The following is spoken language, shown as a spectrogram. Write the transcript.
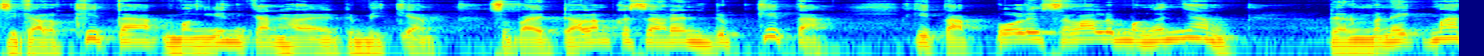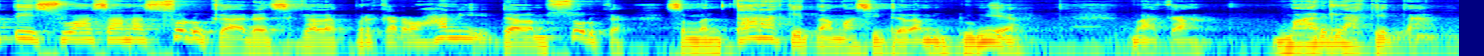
Jikalau kita menginginkan hal yang demikian, supaya dalam keseharian hidup kita, kita boleh selalu mengenyam dan menikmati suasana surga dan segala berkat rohani dalam surga, sementara kita masih dalam dunia, maka marilah kita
